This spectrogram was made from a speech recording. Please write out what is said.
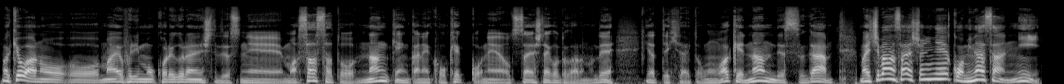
まあ今日はあの、前振りもこれぐらいにしてですね、まあさっさと何件かね、こう結構ね、お伝えしたいことがあるので、やっていきたいと思うわけなんですが、まあ一番最初にね、こう皆さんに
